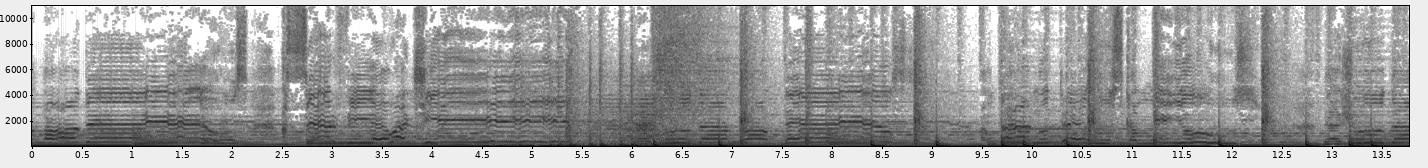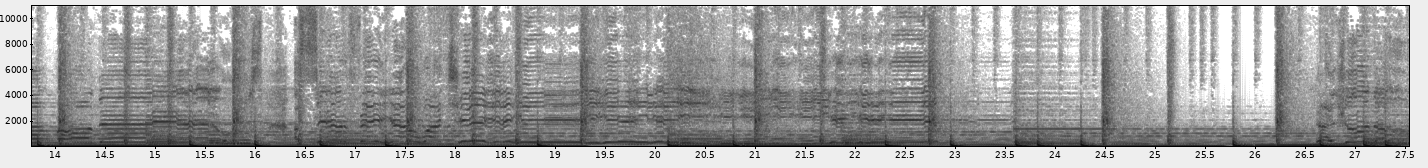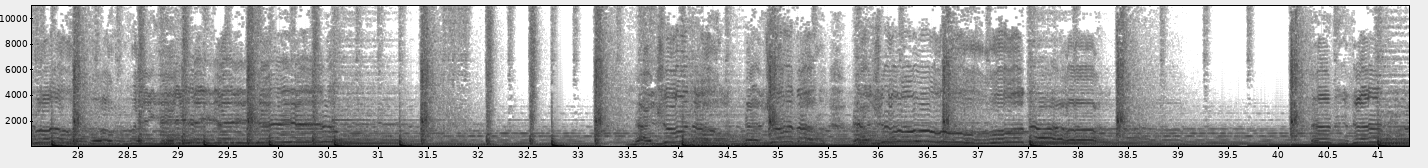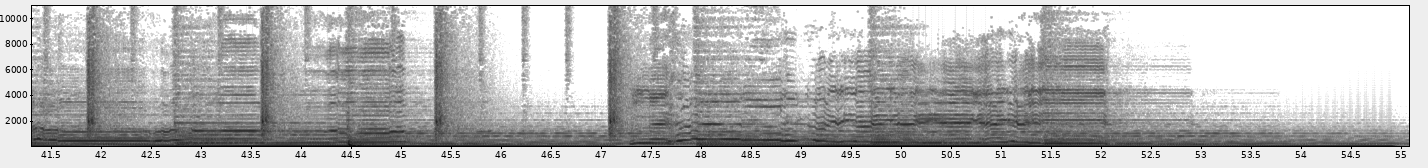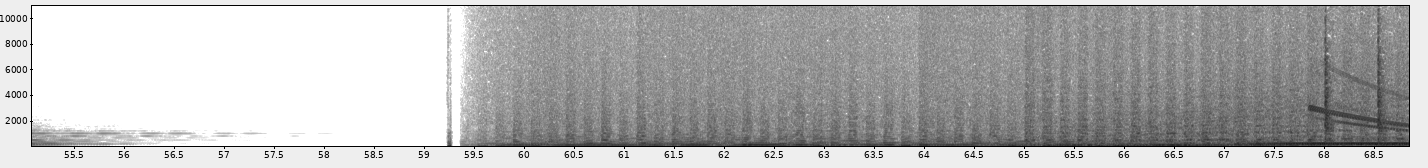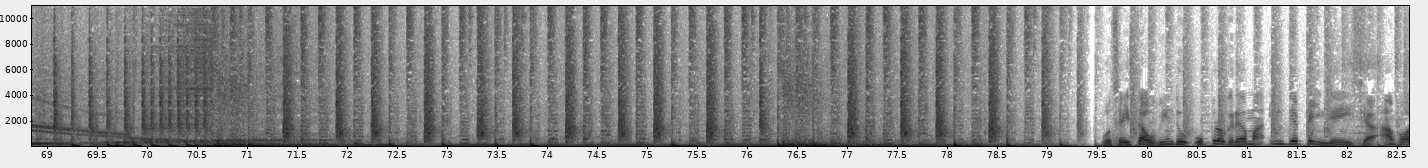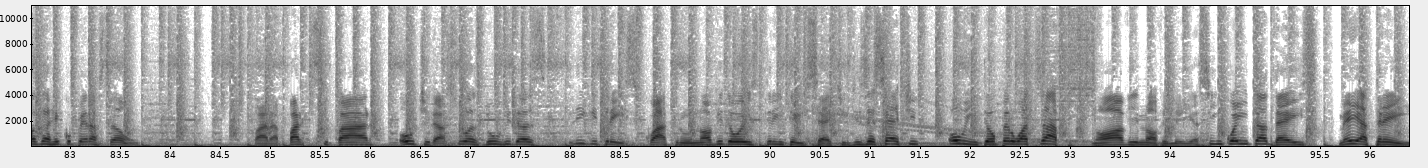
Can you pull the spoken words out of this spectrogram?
Você está ouvindo o programa Independência, a voz da recuperação. Para participar ou tirar suas dúvidas, ligue 3492 3717 ou então pelo WhatsApp 99650 1063.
